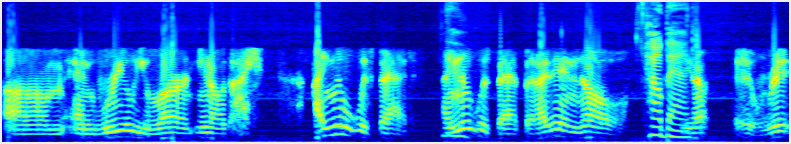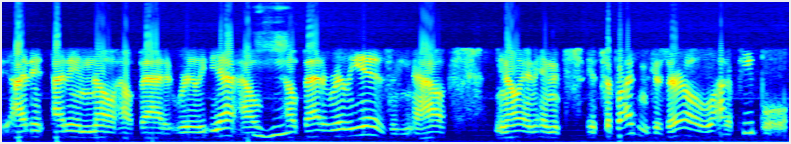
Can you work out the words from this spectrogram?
um, and really learn. You know, I I knew it was bad. I Mhm. knew it was bad, but I didn't know. How bad? You know, it really. I didn't. I didn't know how bad it really. Yeah, how Mhm. how bad it really is, and how you know. And and it's it's surprising because there are a lot of people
